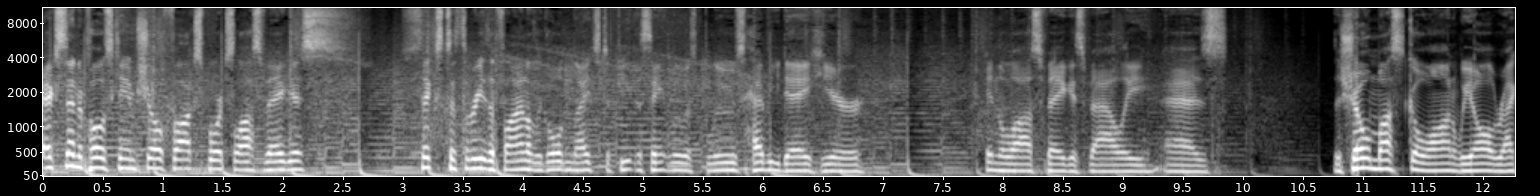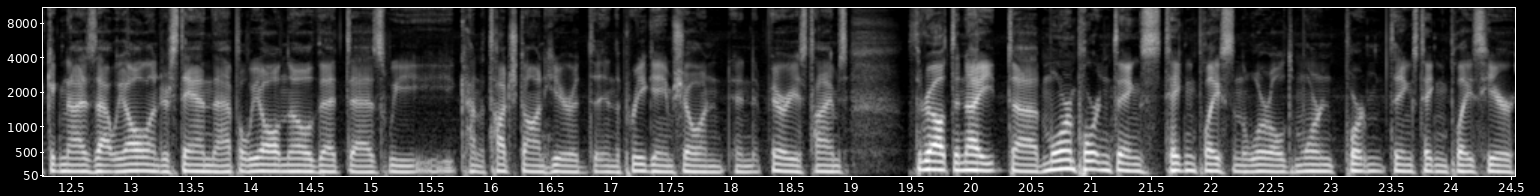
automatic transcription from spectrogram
Extended postgame show, Fox Sports Las Vegas. Six to three, the final. The Golden Knights defeat the St. Louis Blues. Heavy day here in the Las Vegas Valley as the show must go on. We all recognize that. We all understand that. But we all know that, as we kind of touched on here in the pregame show and, and various times throughout the night, uh, more important things taking place in the world, more important things taking place here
